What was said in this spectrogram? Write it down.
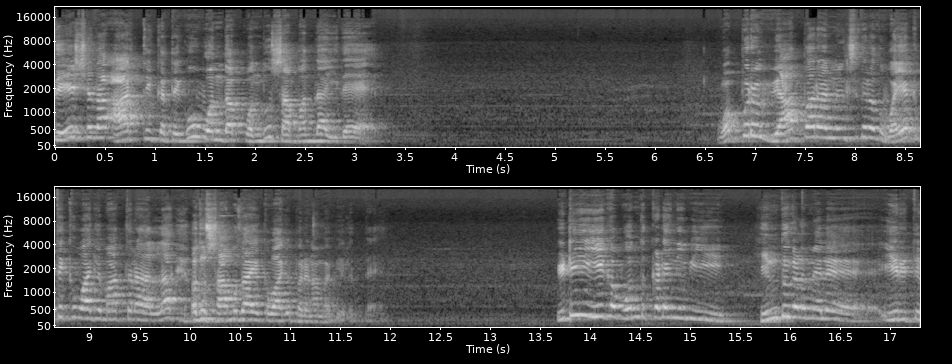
ದೇಶದ ಆರ್ಥಿಕತೆಗೂ ಒಂದಕ್ಕೊಂದು ಸಂಬಂಧ ಇದೆ. ಒಬ್ಬರು ವ್ಯಾಪಾರ ನಿಲ್ಲಿಸಿದರೆ ಅದು ವೈಯಕ್ತಿಕವಾಗಿ ಮಾತ್ರ ಅಲ್ಲ, ಅದು ಸಾಮುದಾಯಿಕವಾಗಿ ಪರಿಣಾಮ ಬೀರುತ್ತೆ. ಇಡೀ ಈಗ ಒಂದು ಕಡೆ ನೀವು ಈ ಹಿಂದೂಗಳ ಮೇಲೆ ಈ ರೀತಿ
